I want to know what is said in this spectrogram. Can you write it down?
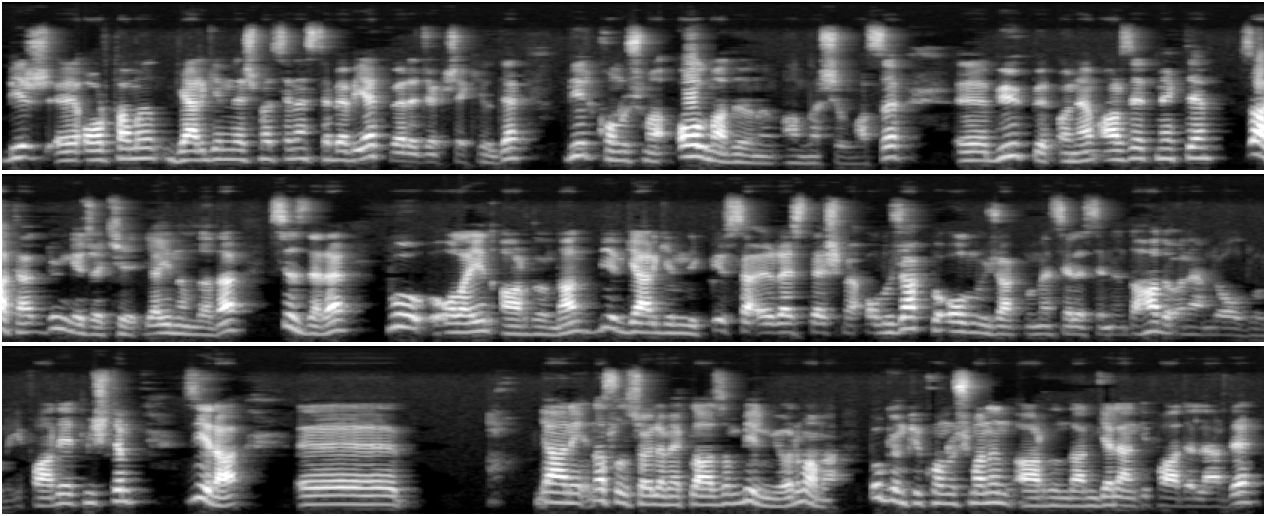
bir e, ortamın gerginleşmesine sebebiyet verecek şekilde bir konuşma olmadığının anlaşılması e, büyük bir önem arz etmekte. Zaten dün geceki yayınımda da sizlere bu olayın ardından bir gerginlik, bir resleşme olacak mı olmayacak mı meselesinin daha da önemli olduğunu ifade etmiştim. Zira e, yani nasıl söylemek lazım bilmiyorum ama bugünkü konuşmanın ardından gelen ifadelerde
